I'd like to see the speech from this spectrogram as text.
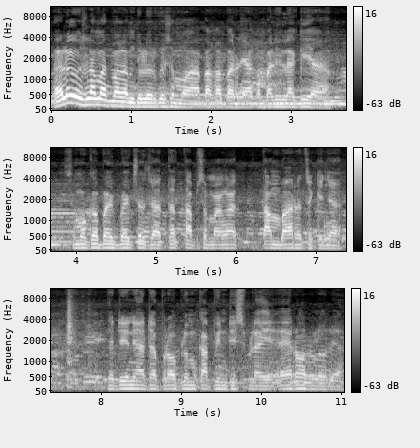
Halo selamat malam dulurku semua. Apa kabarnya? Kembali lagi ya. Semoga baik-baik saja. Tetap semangat. Tambah rezekinya Jadi ini ada problem kabin display error lor ya.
